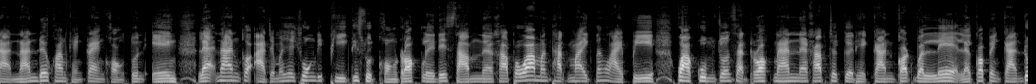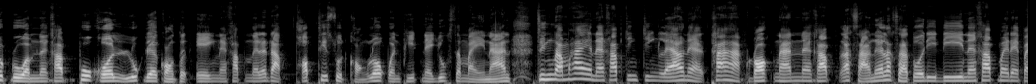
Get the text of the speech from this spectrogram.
นาดนั้น ด้วยความแข็งแกร่งของตนเอง และนั่นก็อาจจะไม่ใช่ช่วงที่พีคที่สุดของร็อกเลยได้ซ้ำนะครับเพราะว่ามันถัดมาอีกตั้งหลายปี กว่ากลุ่มโจรสัตว์ร็อกนั้นนะครับจะเกิดเหตุการณ์ก็อดวันเล่แล้วก็เป็นการรวบรวมนะครับผู้คนลูกเรือของตนเองนะครับในระดับท็อปที่สุดของโลกวันพีชในยุคสมัยนั้น จึงทำให้นะครับจริง ๆ แล้วแล้วเนี่ยถ้าหากร็อกนั้นนะครับรักษาเนื้อรักษาตัวดีๆนะครับไม่ได้ไป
